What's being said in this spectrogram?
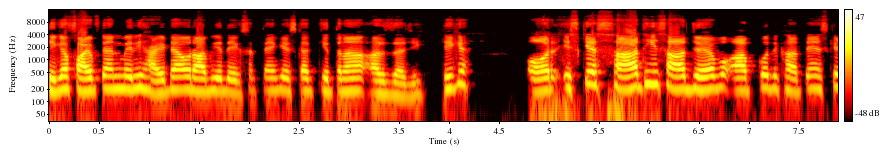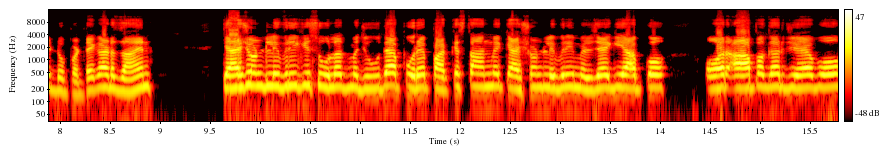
ठीक है फाइव टेन मेरी हाइट है और आप ये देख सकते हैं कि इसका कितना अर्ज़ है जी, ठीक है, और इसके साथ ही साथ जो है वो आपको दिखाते हैं इसके दुपट्टे का डिज़ाइन कैश ऑन डिलीवरी की सहूलत मौजूद है, पूरे पाकिस्तान में कैश ऑन डिलीवरी मिल जाएगी आपको, और आप अगर जो है वो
